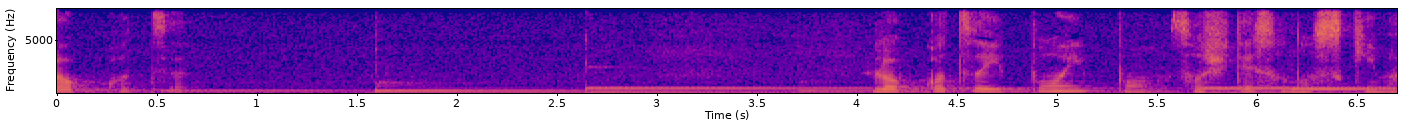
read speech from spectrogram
肋骨。肋骨一本一本。そしてその隙間。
